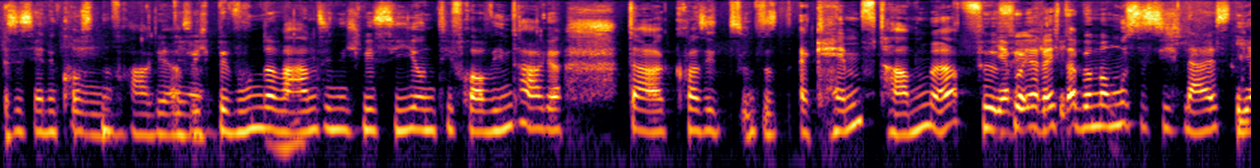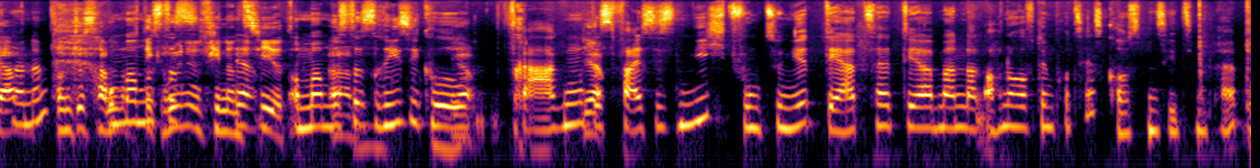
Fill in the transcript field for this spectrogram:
es ist ja eine Kostenfrage. Also ich bewundere wahnsinnig, wie Sie und die Frau Windhager da quasi erkämpft haben ja, für, ja, für ihr Recht, aber man muss es sich leisten ja, können. Und das haben und man die Grünen das, finanziert. und man muss ähm, das Risiko tragen, dass falls es nicht funktioniert, derzeit ja man dann auch noch auf den Prozesskosten sitzen bleibt.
